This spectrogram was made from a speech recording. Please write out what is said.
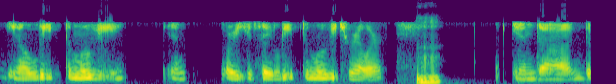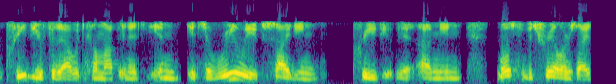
you know, "Leap the movie," and or you could say "Leap the movie trailer," Mhm. and uh, the preview for that would come up, and it's in, it's a really exciting preview. I mean, most of the trailers I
